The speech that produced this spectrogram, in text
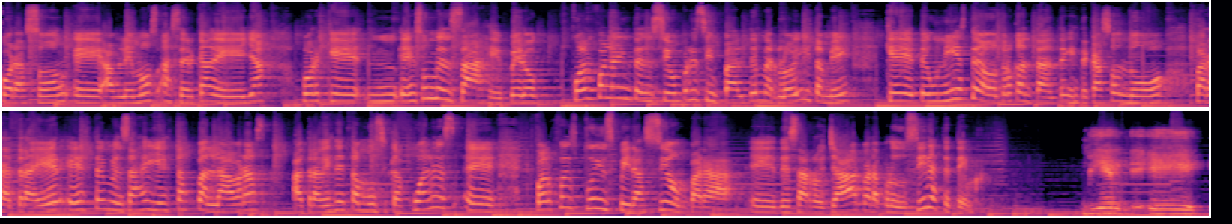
Corazón, eh, hablemos acerca de ella porque mm, es un mensaje, pero ¿cuál fue la intención principal de Merloy y también que te uniste a otro cantante, en este caso no, para traer este mensaje y estas palabras a través de esta música? ¿Cuál, eh, fue tu inspiración para eh, desarrollar, para producir este tema? Bien, eh,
